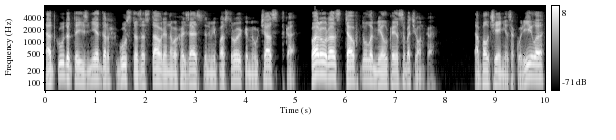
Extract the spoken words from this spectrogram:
Откуда-то из недр густо заставленного хозяйственными постройками участка пару раз тявкнула мелкая собачонка. Ополчение закурило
